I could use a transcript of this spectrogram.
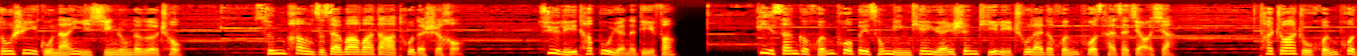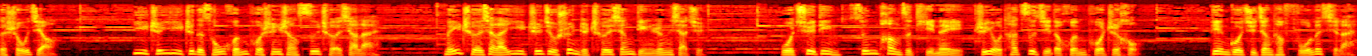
都是一股难以形容的恶臭。孙胖子在哇哇大吐的时候，距离他不远的地方，第三个魂魄被从闵天元身体里出来的魂魄踩在脚下。他抓住魂魄的手脚，一只一只的从魂魄身上撕扯下来，每扯下来一只就顺着车厢顶扔下去。我确定孙胖子体内只有他自己的魂魄之后，便过去将他扶了起来。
